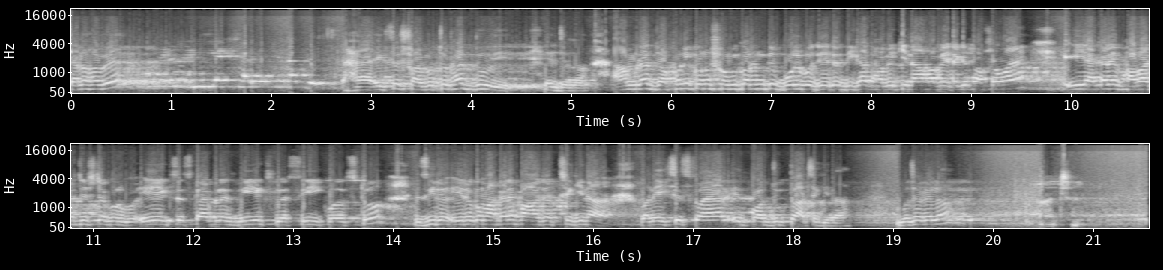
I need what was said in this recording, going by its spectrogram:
কেন হবে? হ্যাঁ এক্সের সর্বোচ্চ ঘাত দুই এর জন্য। আমরা যখনই কোনো সমীকরণকে বলব যে এটা দ্বিঘাত হবে কি না হবে, এটাকে সবসময় এই আকারে ভাবার চেষ্টা করব। A x square plus b x c to zero এরকম আকারে পাওয়া যাচ্ছে কিনা মানে এক্স স্কোয়ার এর পদযুক্ত আছে কিনা বোঝা গেল? আচ্ছা।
